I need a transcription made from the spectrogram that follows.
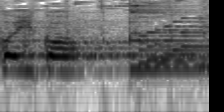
うん。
